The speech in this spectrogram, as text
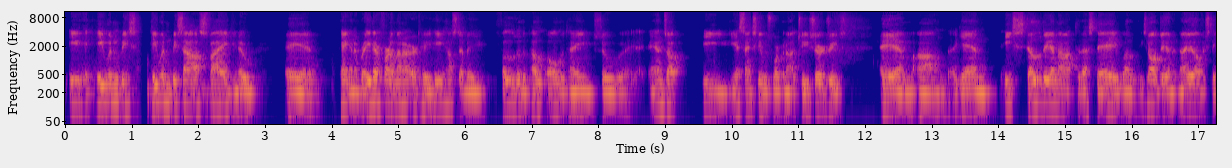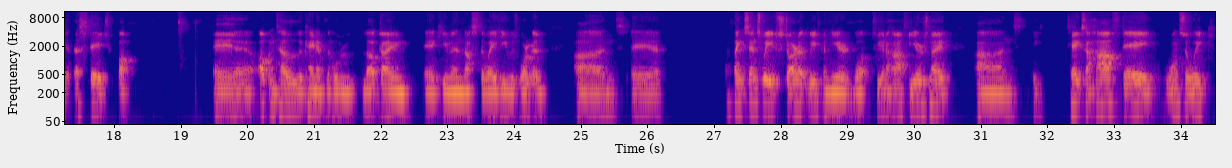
he he wouldn't be he wouldn't be satisfied, you know, uh, taking a breather for a minute or two. He has to be filled with the pelt all the time. So uh, it ends up he, he essentially was working out two surgeries. Um, and again, he's still doing that to this day. Well, he's not doing it now, obviously, at this stage, but uh, up until the kind of the whole lockdown uh, came in, that's the way he was working. And uh, I think since we've started, we've been here, what, two and a half years now. And he takes a half day once a week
